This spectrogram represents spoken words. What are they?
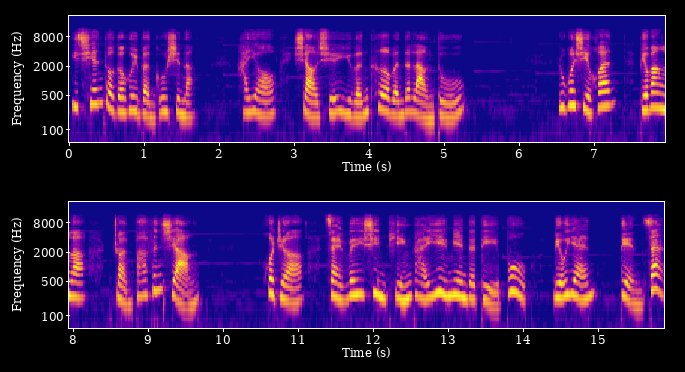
一千多个绘本故事呢，还有小学语文课文的朗读。如果喜欢，别忘了转发分享，或者。在微信平台页面的底部留言点赞，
